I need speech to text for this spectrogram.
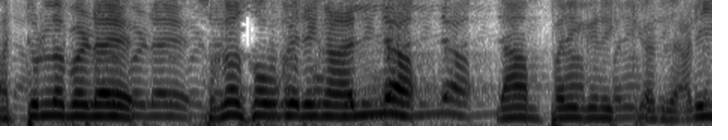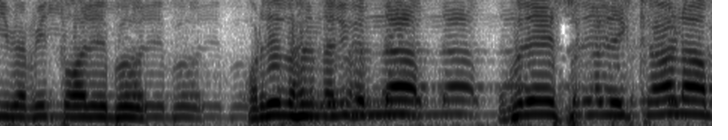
മറ്റുള്ളവരുടെ സുഖ സൗകര്യങ്ങളല്ല നാം പരിഗണിക്കേണ്ടത്. അലീബ് അബി താലിബ് നൽകുന്ന ഉപദേശങ്ങളിൽ കാണാം.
